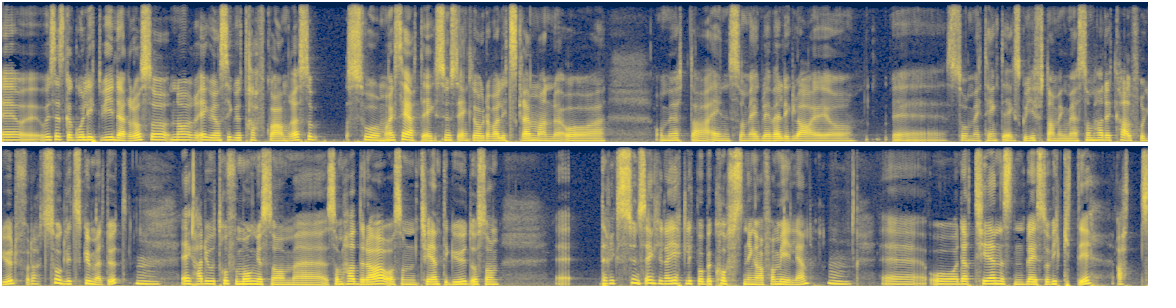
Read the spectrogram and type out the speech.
Eh, hvis jeg skal gå litt videre, da, så når jeg og Jan Sigve traff hverandre, så, så må jeg si at jeg syns egentlig òg det var litt skremmende å, å møte en som jeg ble veldig glad i, og eh, som jeg tenkte jeg skulle gifte meg med, som hadde et kall fra Gud. For det så litt skummelt ut. Jeg hadde jo truffet mange som, eh, som hadde det, og som tjente Gud, og som der jeg syns egentlig det gikk litt på bekostning av familien. Eh, og der tjenesten ble så viktig at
